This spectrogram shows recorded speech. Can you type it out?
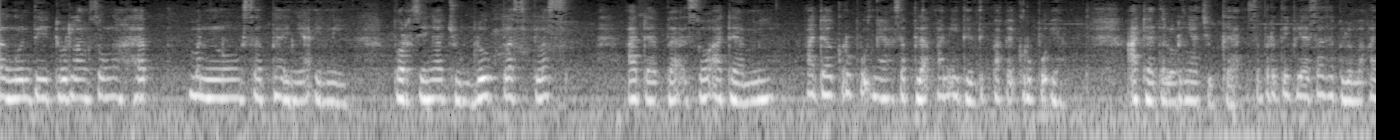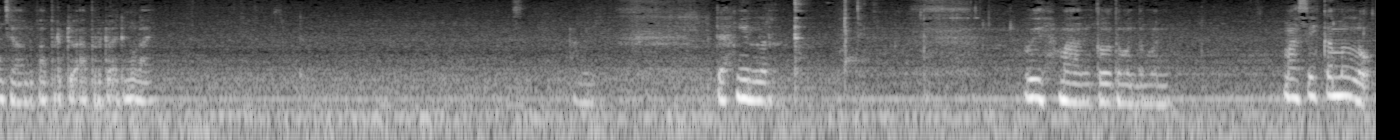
bangun tidur langsung ngehap menu sebanyak ini. Porsinya jumbo plus plus ada bakso ada mie ada kerupuknya sebelah kan identik pakai kerupuk ya. Ada telurnya juga seperti biasa sebelum makan jangan lupa berdoa berdoa dimulai udah ngiler. Wih mantul teman-teman. Masih kemeluk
